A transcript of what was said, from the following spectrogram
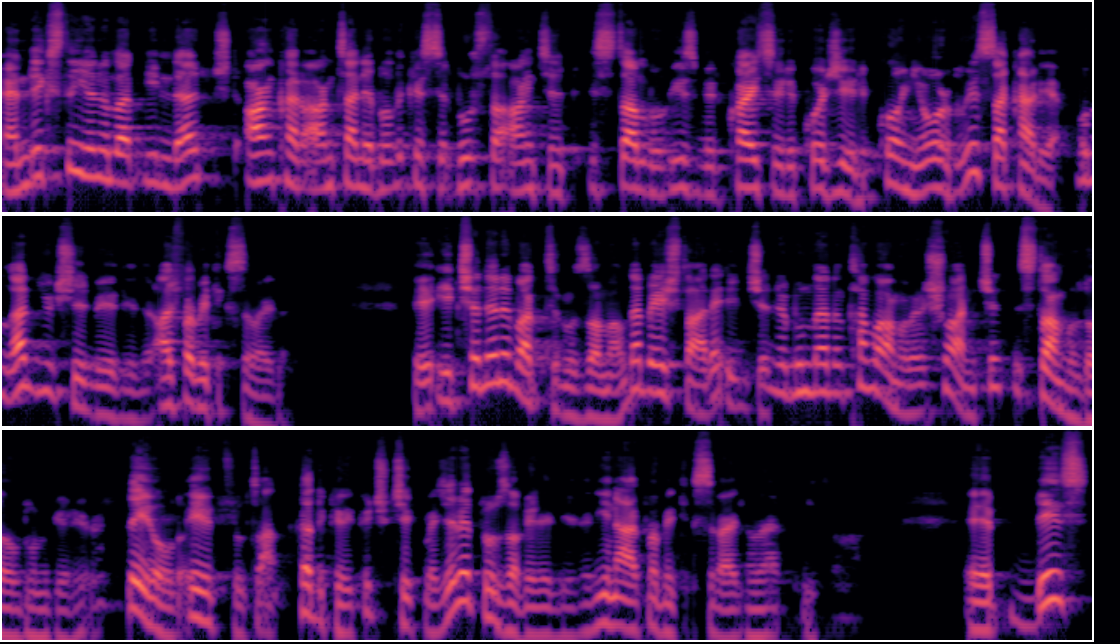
Endekste yer alan iller işte Ankara, Antalya, Balıkesir, Bursa, Antep, İstanbul, İzmir, Kayseri, Kocaeli, Konya, Ordu ve Sakarya. Bunlar büyükşehir belediyeleri alfabetik sırayla. E, ilçelere baktığımız zaman da 5 tane ilçe ve bunların tamamının şu an için İstanbul'da olduğunu görüyoruz. Beyoğlu, Eyüp Sultan, Kadıköy, Küçükçekmece ve Tuzla belediyeleri yine alfabetik sırayla verdiğimiz zaman. E, biz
